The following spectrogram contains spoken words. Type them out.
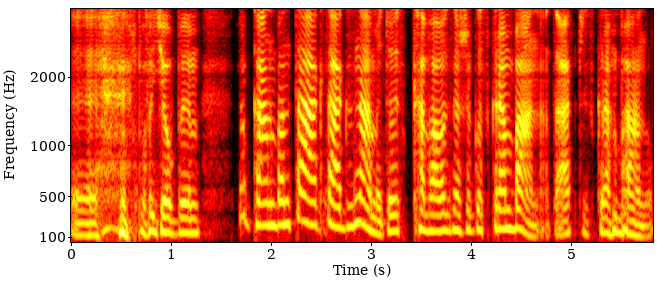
e, powiedziałbym, no Kanban, tak, tak, znamy, to jest kawałek naszego Scrambana, tak, czy Scrambanu.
